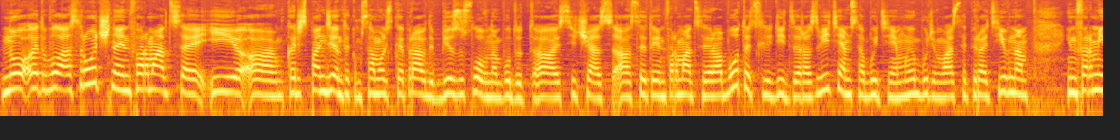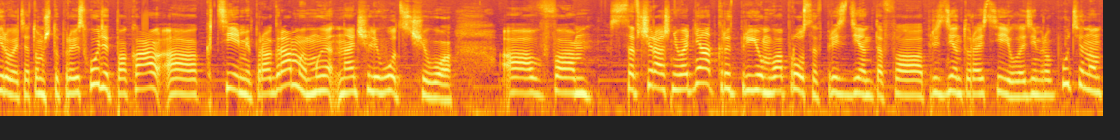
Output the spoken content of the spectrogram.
Но это была срочная информация, и э, корреспонденты «Комсомольской правды», безусловно, будут э, сейчас э, с этой информацией работать, следить за развитием событий. и Мы будем вас оперативно информировать о том, что происходит. Пока э, к теме программы мы начали вот с чего. А в, со вчерашнего дня открыт прием вопросов президентов э, президенту России Владимиру Путину.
